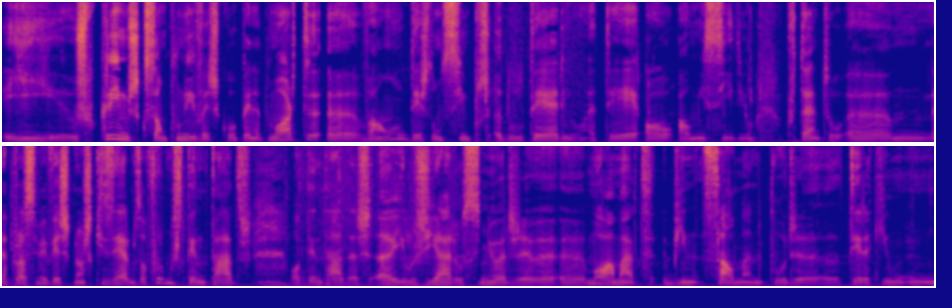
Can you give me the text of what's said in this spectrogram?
E os crimes que são puníveis com a pena de morte uh, vão desde um simples adultério até ao, ao homicídio. Portanto, uh, a próxima vez que nós quisermos ou formos tentados ou tentadas a elogiar o senhor uh, Mohammed bin Salman por ter aqui um, um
